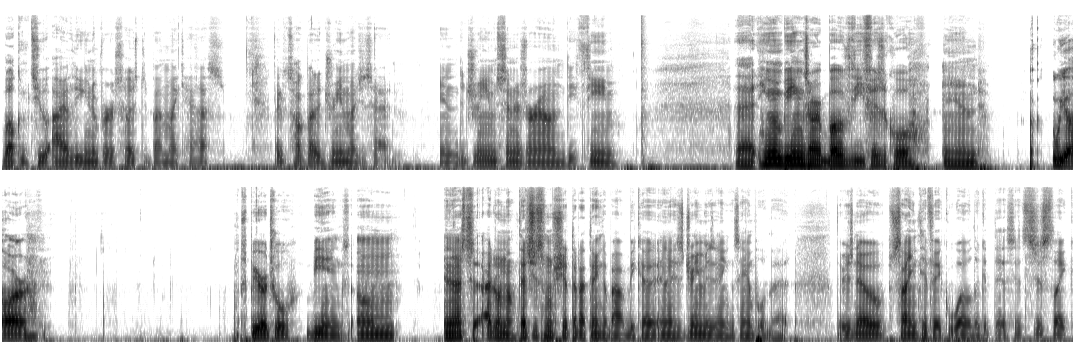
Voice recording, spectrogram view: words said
Welcome to Eye of the Universe, hosted by Mike Hass. I'd like to talk about a dream I just had. And the dream centers around the theme that human beings are above the physical and we are spiritual beings. Um and that's I don't know. That's just some shit that I think about because and his dream is an example of that. There's no scientific whoa, look at this. It's just like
